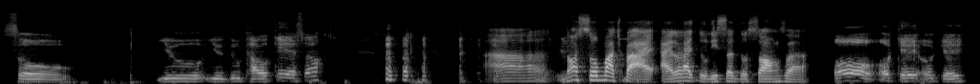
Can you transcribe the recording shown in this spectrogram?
so you you do karaoke as well? Uh not so much, but I, I like to listen to songs. Uh. Oh, okay, okay.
